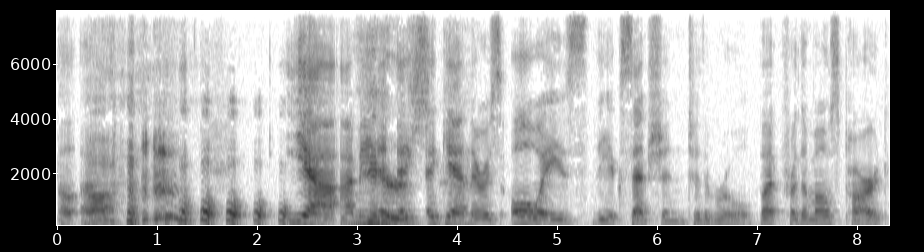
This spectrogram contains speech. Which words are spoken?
Oh, uh, Uh, yeah, I mean, years. a- again, there is always the exception to the rule, but for the most part,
